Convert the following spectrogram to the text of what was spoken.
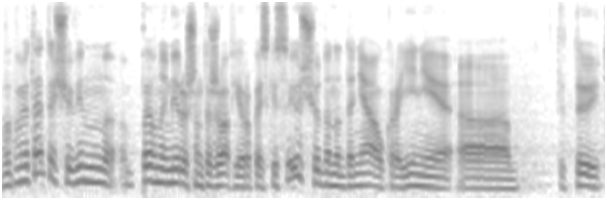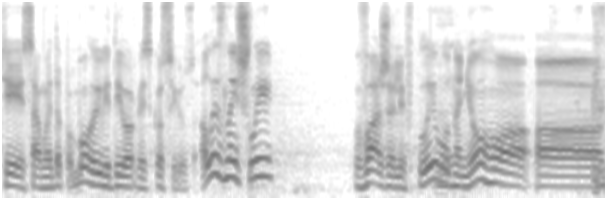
Ви пам'ятаєте, що він певною мірою шантажував Європейський Союз щодо надання Україні е, тієї самої допомоги від Європейського Союзу, але знайшли важелі впливу на нього е,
